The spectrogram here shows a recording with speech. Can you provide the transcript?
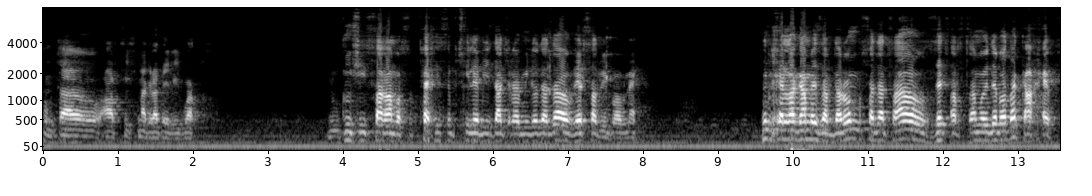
თუმცა არც ის მაგრადელი გვაქვს. გუში საღამოს ფეხის ფჭილების დაჭრა მინდოდა და ვერსად ვიპოვნე. იმ ხელა გამეზარდა რომ სადაცაა ზეწარს წამოედება და გახევს.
